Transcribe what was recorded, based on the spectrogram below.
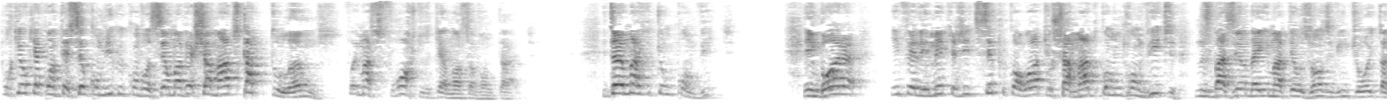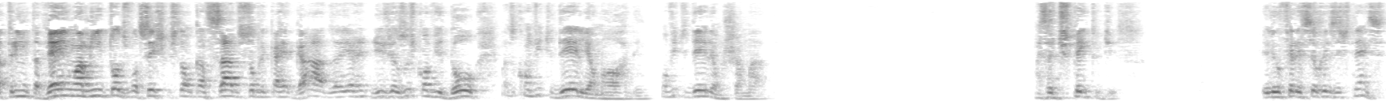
Porque o que aconteceu comigo e com você, uma vez chamados, capitulamos. Foi mais forte do que a nossa vontade. Então é mais do que um convite. Embora, infelizmente, a gente sempre coloque o chamado como um convite, nos baseando aí em Mateus 11, 28 a 30. Venham a mim todos vocês que estão cansados, sobrecarregados. Aí a gente Jesus convidou, mas o convite dele é uma ordem. O convite dele é um chamado. Mas a despeito disso, ele ofereceu resistência.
